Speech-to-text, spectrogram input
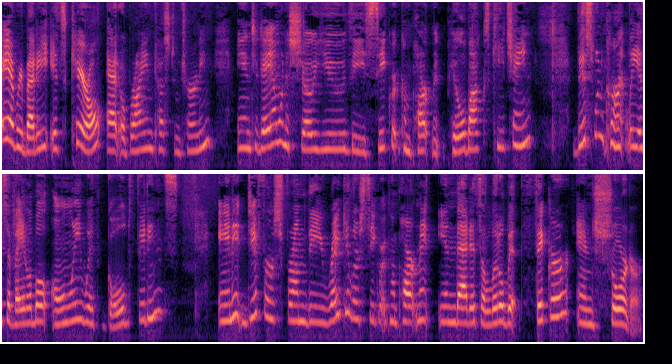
Hi everybody, it's Carol at O'Brien Custom Turning and today I want to show you the secret compartment pillbox keychain. This one currently is available only with gold fittings and it differs from the regular secret compartment in that it's a little bit thicker and shorter.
